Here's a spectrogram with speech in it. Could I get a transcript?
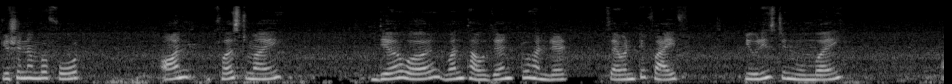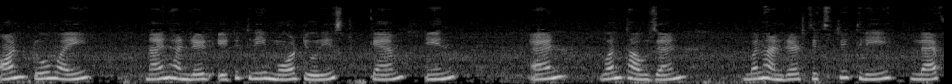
Question number 4 on 1st May there were 1275 tourists in Mumbai on 2 May, 983 more tourists came in and 1163 left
